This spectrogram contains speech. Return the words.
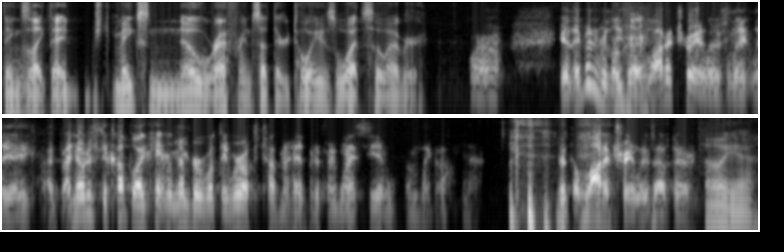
things like that. It makes no reference that they're toys whatsoever. Wow. Yeah, they've been releasing Okay. a lot of trailers lately. I, I noticed a couple. I can't remember what they were off the top of my head, but if I when I see them, I'm like, oh yeah. There's a lot of trailers out there. Oh yeah.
